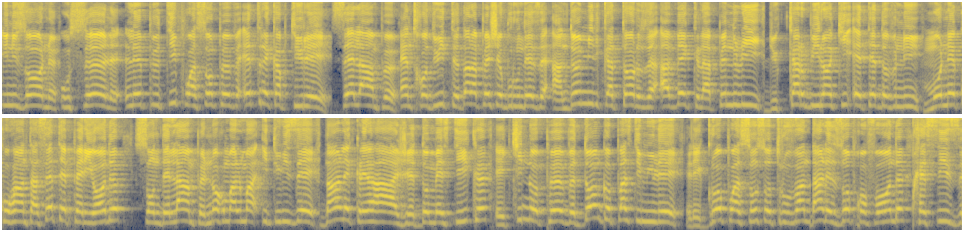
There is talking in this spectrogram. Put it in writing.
une zone où seuls les petits poissons peuvent être capturés. Ces lampes, introduites dans la pêche burundaise en 2014 avec la pénurie du carburant qui était devenu monnaie courante à cette période, sont des lampes normalement utilisées dans l'éclairage domestique et qui ne peuvent donc pas stimuler les gros poissons se trouvant dans les eaux profondes, précise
